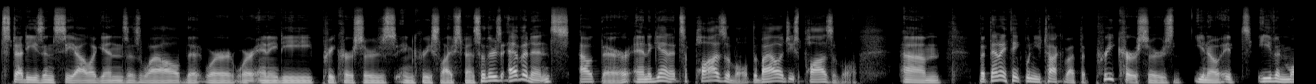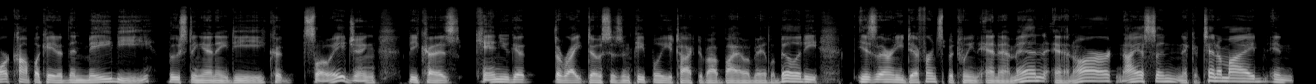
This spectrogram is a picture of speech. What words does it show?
studies in C. elegans as well that where where NAD precursors increase lifespan. So there's evidence out there, and again, it's plausible. The biology is plausible. Um, but then I think when you talk about the precursors, you know, it's even more complicated than maybe boosting NAD could slow aging because can you get the right doses in people. You talked about bioavailability. Is there any difference between NMN, NR, niacin, nicotinamide in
